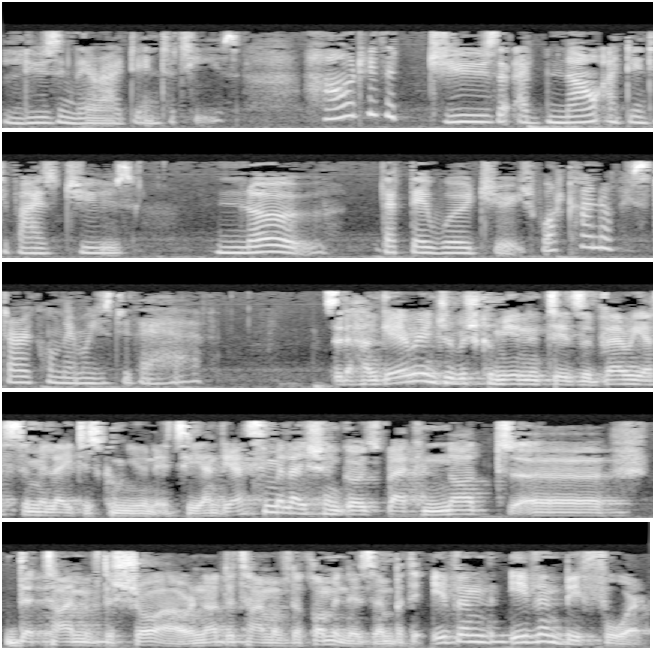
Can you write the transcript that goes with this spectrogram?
losing their identities. How do the Jews that now identify as Jews know that they were Jewish? What kind of historical memories do they have? So the Hungarian Jewish community is a very assimilated community and the assimilation goes back not uh, the time of the Shoah or not the time of the communism, but even, even before.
